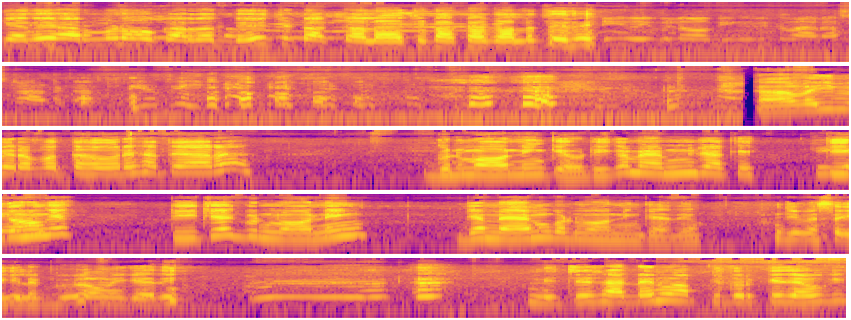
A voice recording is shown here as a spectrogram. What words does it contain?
ਕਹਿੰਦੇ ਹਰਮਨ ਉਹ ਕਰਦਾ ਦੇ ਚਟਾਕਾ ਲੈ ਚਟਾਕਾ ਗੱਲ ਤੇਰੇ। ਦੀ ਹੋਈ ਵਲੌਗਿੰਗ ਵੀ ਦੁਬਾਰਾ ਸਟਾਰਟ ਕਰਤੀ ਅਸੀਂ। ਹਾਂ ਬਈ ਮੇਰਾ ਪੁੱਤ ਹੋ ਰਿਹਾ ਤਿਆਰ। ਗੁੱਡ ਮਾਰਨਿੰਗ ਕਿਹੋ ਠੀਕ ਹੈ ਮੈਮ ਨੂੰ ਜਾ ਕੇ? ਕੀ ਕਹੋਗੇ? ਟੀਚਰ ਗੁੱਡ ਮਾਰਨਿੰਗ ਜਾਂ ਮੈਮ ਗੁੱਡ ਮਾਰਨਿੰਗ ਕਹਿ ਦਿਓ। ਜਿਵੇਂ ਸਹੀ ਲੱਗੂਗਾ ਉਵੇਂ ਕਹਿ ਦੀ। ਨੀਚੇ ਸਾਡੇ ਨੂੰ ਆਪੀ ਤੁਰ ਕੇ ਜਾਊਗੀ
